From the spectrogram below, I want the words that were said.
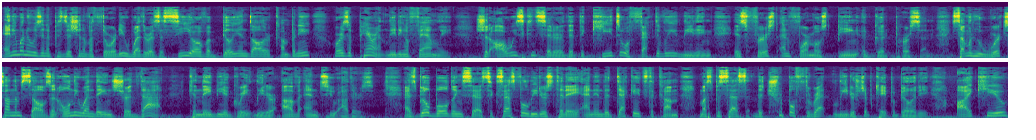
Anyone who is in a position of authority, whether as a CEO of a billion dollar company or as a parent leading a family, should always consider that the key to effectively leading is first and foremost being a good person, someone who works on themselves, and only when they ensure that can they be a great leader of and to others. As Bill Boulding says, successful leaders today and in the decades to come must possess the triple threat leadership capability IQ,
